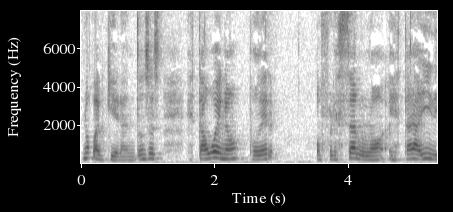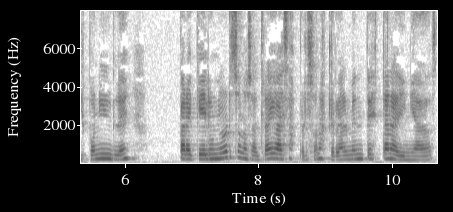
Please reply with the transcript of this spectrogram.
No cualquiera. Entonces está bueno poder ofrecerlo y estar ahí disponible para que el universo nos atraiga a esas personas que realmente están alineadas,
